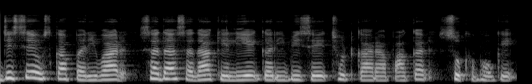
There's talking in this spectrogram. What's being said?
जिससे उसका परिवार सदा सदा के लिए गरीबी से छुटकारा पाकर सुख भोगे।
